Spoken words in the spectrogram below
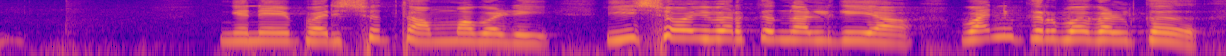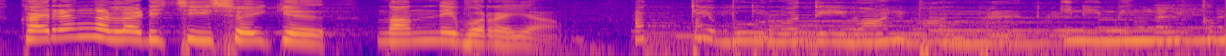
ഇങ്ങനെ പരിശുദ്ധ അമ്മ വഴി ഈശോ ഇവർക്ക് നൽകിയ വൻ കൃപകൾക്ക് കരങ്ങളടിച്ച് ഈശോയ്ക്ക് നന്ദി പറയാം. അത്യപൂർവ ദൈവാനുഭവങ്ങൾ ഇനി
